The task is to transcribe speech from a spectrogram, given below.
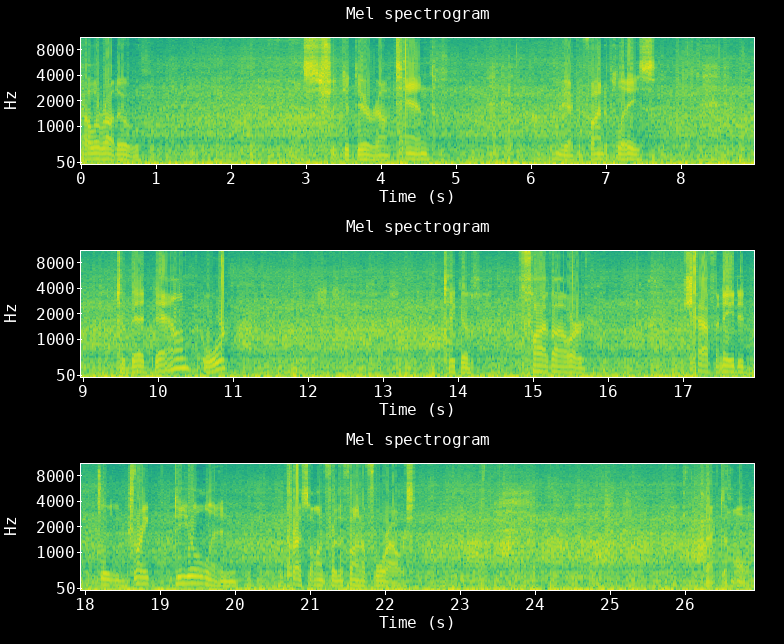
Colorado. Should get there around 10. Maybe I could find a place to bed down or take a five hour caffeinated little drink deal and press on for the final four hours. To home.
